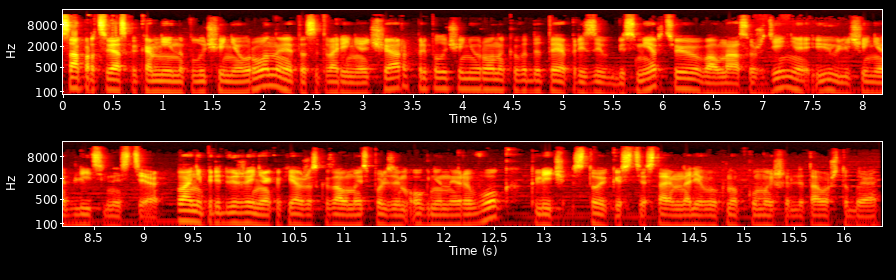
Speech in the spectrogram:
Саппорт связка камней на получение урона, это сотворение чар при получении урона КВДТ, призыв к бессмертию, волна осуждения и увеличение длительности. В плане передвижения, как я уже сказал, мы используем огненный рывок, клич стойкости ставим на левую кнопку мыши для того, чтобы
